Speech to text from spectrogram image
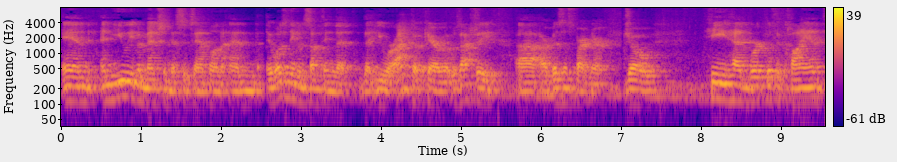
And and you even mentioned this example, and, and it wasn't even something that, that you or I took care of. It was actually uh, our business partner, Joe. He had worked with a client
